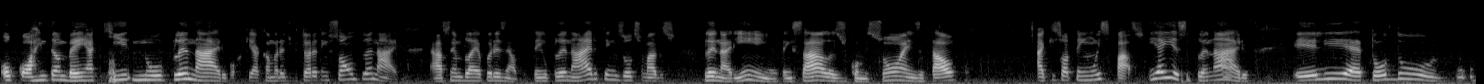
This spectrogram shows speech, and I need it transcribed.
ocorrem também aqui no plenário, porque a Câmara de Vitória tem só um plenário. A Assembleia, por exemplo, tem o plenário, tem os outros chamados plenarinhos, tem salas de comissões e tal. Aqui só tem um espaço. E aí, esse plenário, ele é todo o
